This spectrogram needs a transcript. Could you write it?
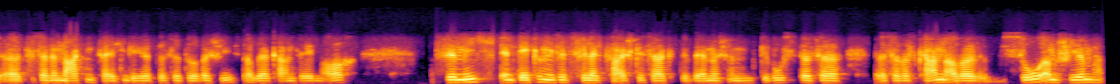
äh, zu seinem Markenzeichen gehört, dass er Tore schießt, aber er kann es eben auch. Für mich, Entdeckung ist jetzt vielleicht falsch gesagt, wir haben ja schon gewusst, dass er, dass er was kann, aber so am Schirm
